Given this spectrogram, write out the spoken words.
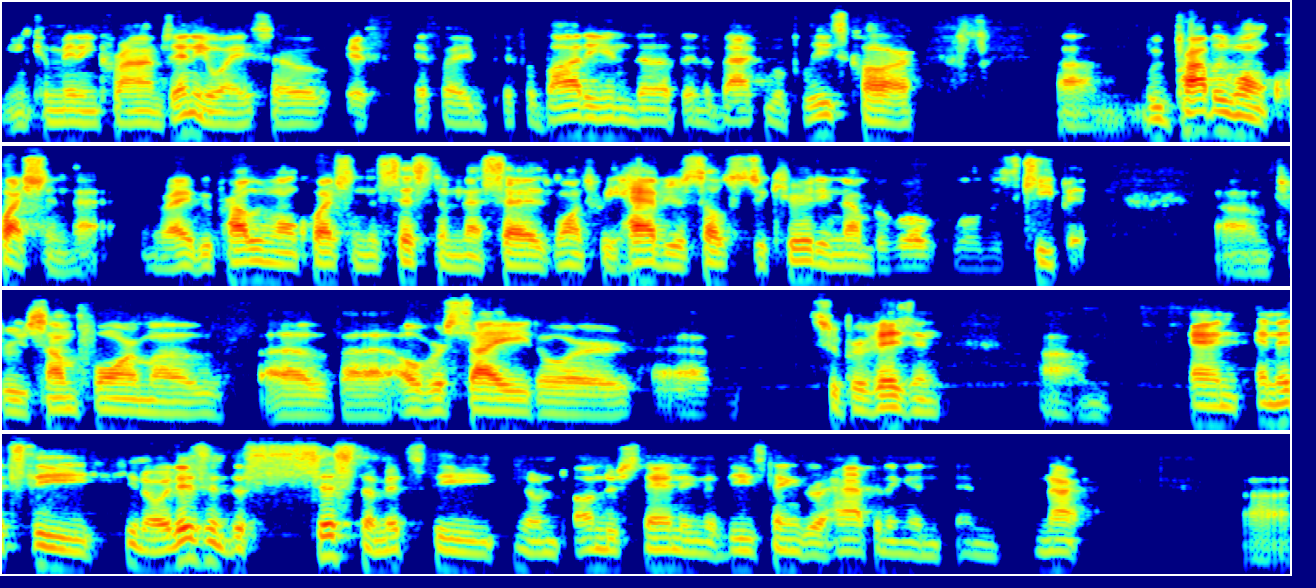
and committing crimes anyway. So if if a if a body ended up in the back of a police car, um, we probably won't question that, right? We probably won't question the system that says once we have your social security number, we'll we'll just keep it um, through some form of of uh, oversight or uh, supervision. Um, and and it's the you know it isn't the system it's the you know understanding that these things are happening and and not uh,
